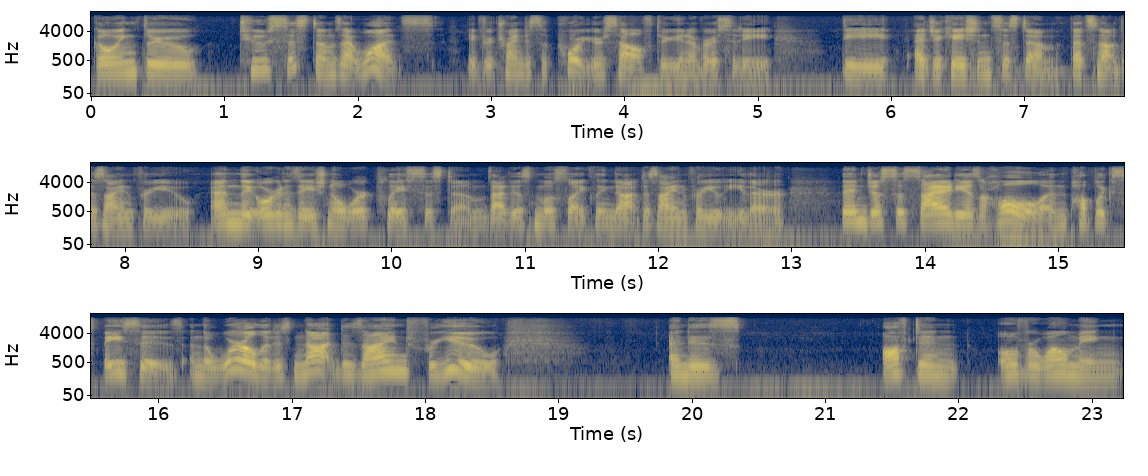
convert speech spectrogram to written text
going through two systems at once. If you're trying to support yourself through university, the education system that's not designed for you, and the organizational workplace system that is most likely not designed for you either. Then just society as a whole, and public spaces, and the world that is not designed for you, and is often overwhelming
